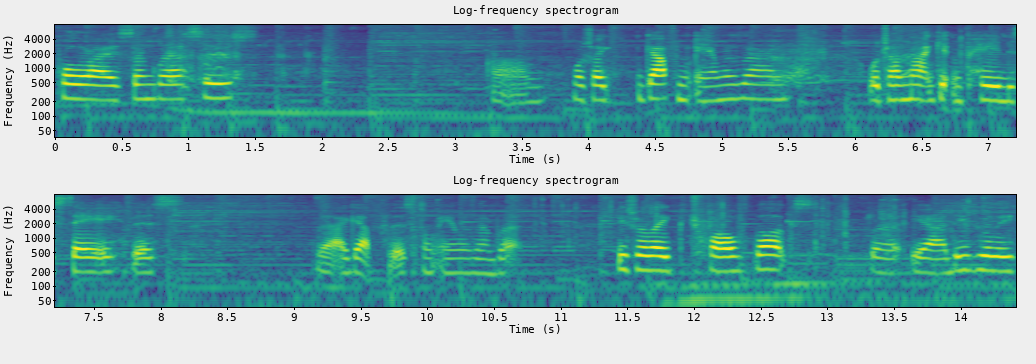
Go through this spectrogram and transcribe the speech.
polarized sunglasses, which I got from Amazon, which I'm not getting paid to say this, that I got this from Amazon, but these were like 12 bucks. But yeah, these really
